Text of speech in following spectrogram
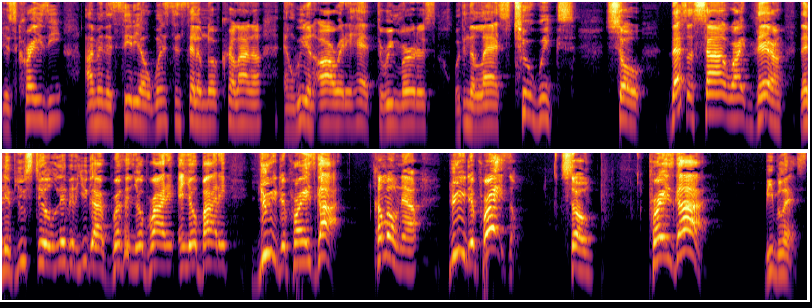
It's crazy. I'm in the city of Winston-Salem, North Carolina, and we done already had three murders within the last two weeks. So that's a sign right there that if you still living and you got breath in your body and your body, you need to praise God. Come on now. You need to praise Him. So praise God. Be blessed.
